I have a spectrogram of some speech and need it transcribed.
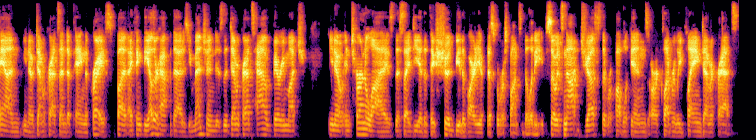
And you know, Democrats end up paying the price. But I think the other half of that, as you mentioned, is that Democrats have very much you know, internalize this idea that they should be the party of fiscal responsibility. So it's not just that Republicans are cleverly playing Democrats.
